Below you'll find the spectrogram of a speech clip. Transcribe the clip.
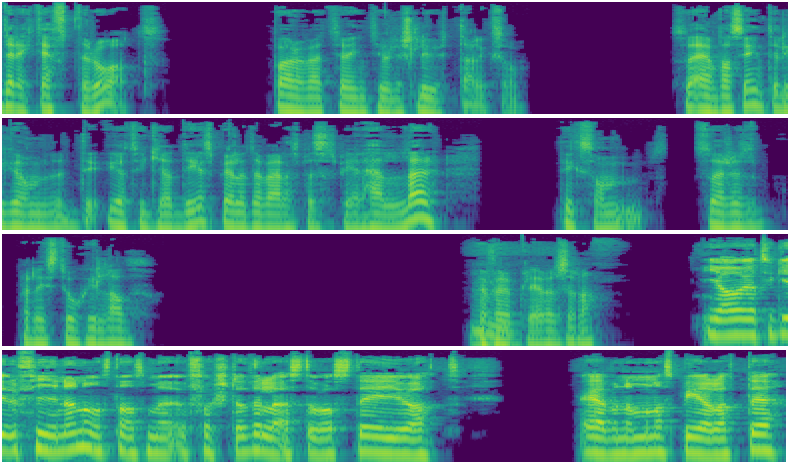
direkt efteråt. Bara för att jag inte ville sluta liksom. Så även fast jag inte liksom, jag tycker att det spelet är världens bästa spel heller. Liksom, så är det väldigt stor skillnad för Mm. upplevelserna. Ja, jag tycker det fina någonstans med första The Last of Us, det är ju att även om man har spelat det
